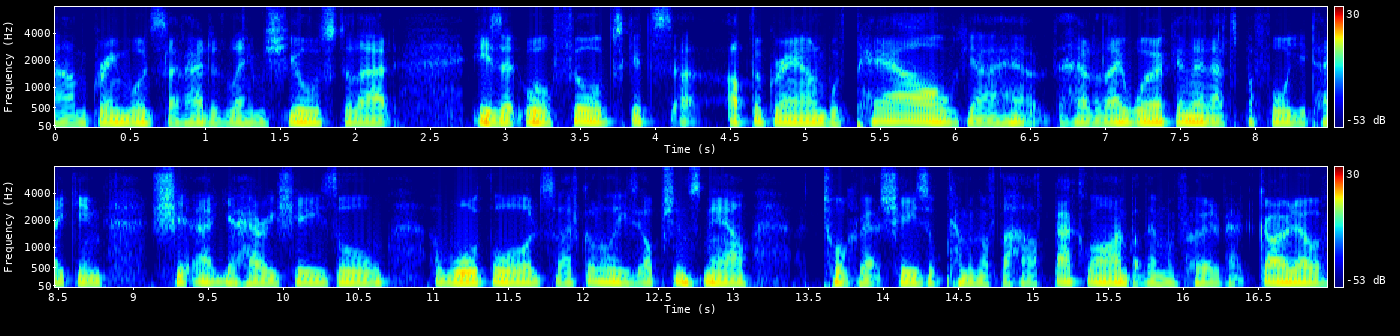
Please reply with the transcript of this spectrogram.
um, Greenwoods. They've added Liam Shiels to that. Is it Will Phillips gets uh, up the ground with Powell? Yeah, how, how do they work? And then that's before you take in uh, your Harry Sheezel, a Wardlaw. So they've got all these options now. Talk about Sheezel coming off the half back line, but then we've heard about Godo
